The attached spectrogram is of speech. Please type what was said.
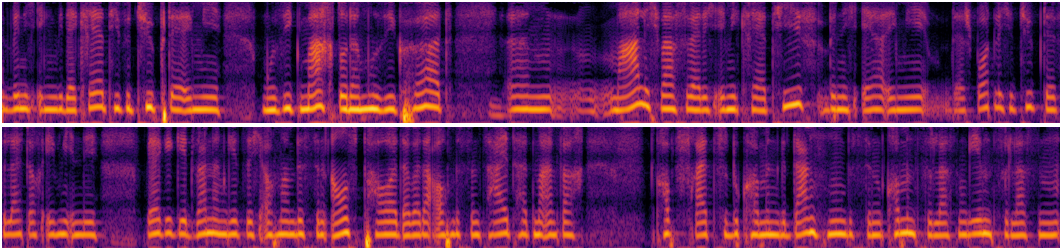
Bin ich irgendwie der kreative Typ, der irgendwie Musik macht oder Musik hört? Ähm, mal ich was, werde ich irgendwie kreativ? Bin ich eher irgendwie der sportliche Typ, der vielleicht auch irgendwie in die Berge geht, wandern geht, sich auch mal ein bisschen auspowert, aber da auch ein bisschen Zeit hat, mal einfach Kopf frei zu bekommen, Gedanken ein bisschen kommen zu lassen, gehen zu lassen.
